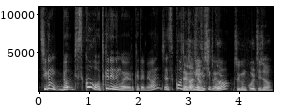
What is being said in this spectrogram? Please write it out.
지금 몇, 스코어가 어떻게 되는 거예요? 이렇게 되면? 자, 스코어 좀 정리해 주시고요. 꼴, 지금 꼴찌죠.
